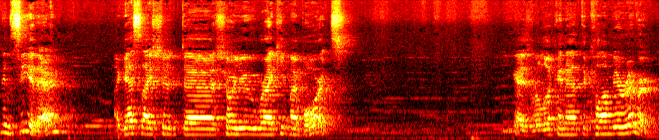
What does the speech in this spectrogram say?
didn't see you there. I guess I should uh, show you where I keep my boards. You guys were looking at the Columbia River.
